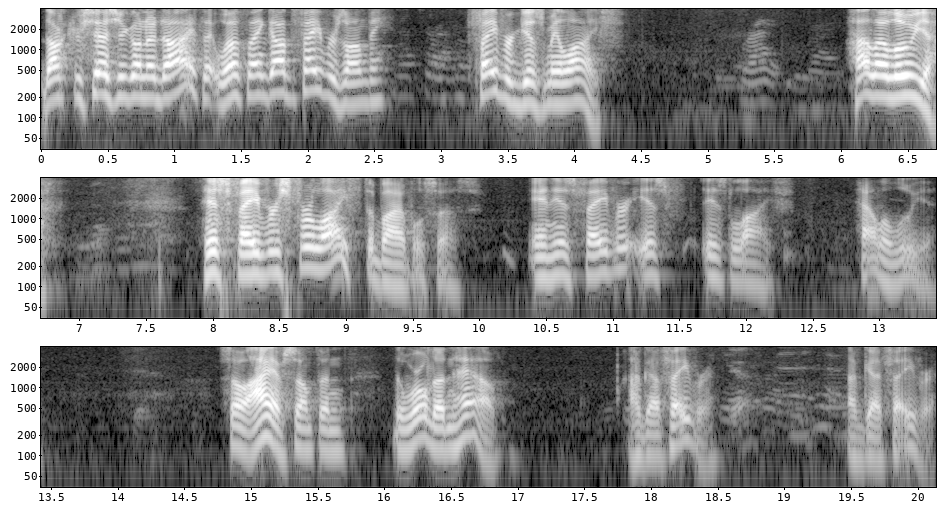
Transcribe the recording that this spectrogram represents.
Doctor says you're going to die. Well, thank God the favor's on me. Favor gives me life. Hallelujah. His favor's for life, the Bible says. And his favor is, is life. Hallelujah. So I have something the world doesn't have. I've got favor. I've got favor.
